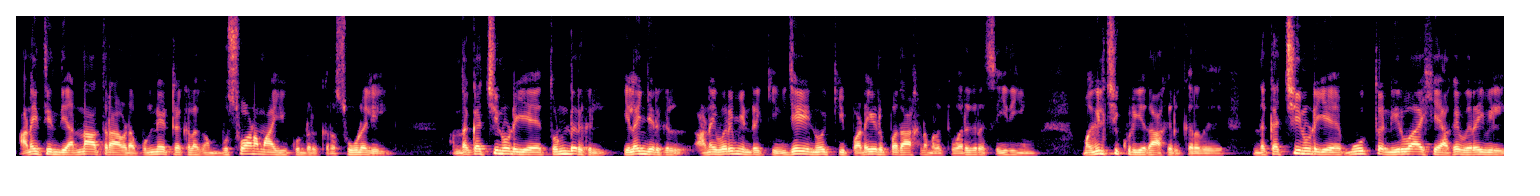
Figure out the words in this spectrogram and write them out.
அனைத்து இந்திய அண்ணா திராவிட முன்னேற்றக் கழகம் புஸ்வானமாகி கொண்டிருக்கிற சூழலில் அந்த கட்சியினுடைய தொண்டர்கள் இளைஞர்கள் அனைவரும் இன்றைக்கு விஜயை நோக்கி படையெடுப்பதாக நம்மளுக்கு வருகிற செய்தியும் மகிழ்ச்சிக்குரியதாக இருக்கிறது. இந்த கட்சியினுடைய மூத்த நிர்வாகியாக விரைவில்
